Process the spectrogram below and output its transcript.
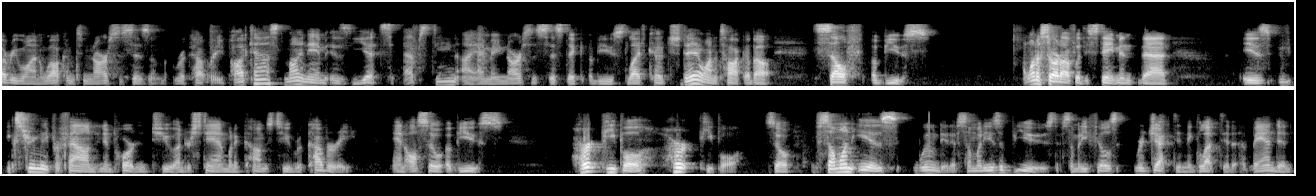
everyone. Welcome to Narcissism Recovery Podcast. My name is Yitz Epstein. I am a narcissistic abuse life coach. Today, I want to talk about self abuse. I want to start off with a statement that is extremely profound and important to understand when it comes to recovery and also abuse. Hurt people hurt people. So, if someone is wounded, if somebody is abused, if somebody feels rejected, neglected, abandoned,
